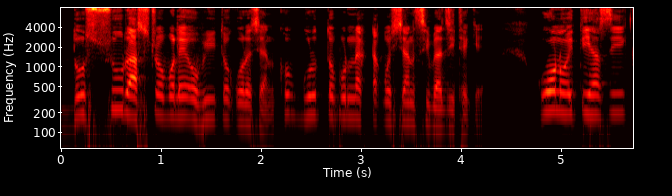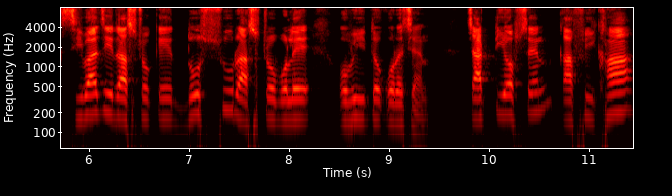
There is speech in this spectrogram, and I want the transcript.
দস্যু রাষ্ট্র বলে অভিহিত করেছেন? খুব গুরুত্বপূর্ণ একটা কোশ্চেন শিবাজি থেকে। কোন ঐতিহাসিক শিবাজির রাষ্ট্রকে দস্যু রাষ্ট্র বলে অভিহিত করেছেন? চারটি অপশন কাফি খাঁ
